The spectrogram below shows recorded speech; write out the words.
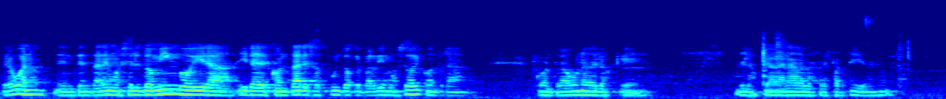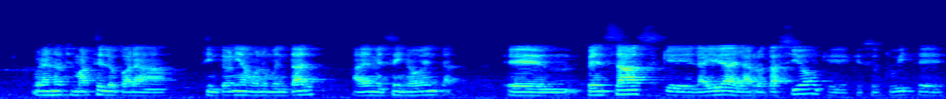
Pero bueno, intentaremos el domingo ir a, ir a descontar esos puntos que perdimos hoy contra, contra uno de los que de los que ha ganado los tres partidos. Buenas noches Marcelo para Sintonía Monumental AM690. Eh, ¿Pensás que la idea de la rotación que, que sostuviste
